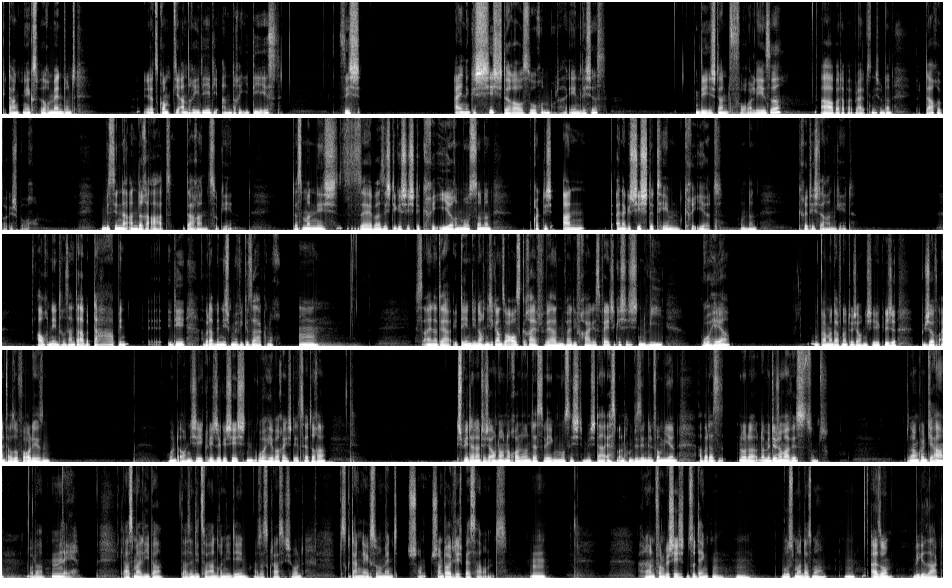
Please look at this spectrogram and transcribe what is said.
Gedankenexperiment und jetzt kommt die andere Idee. Die andere Idee ist, sich eine Geschichte raussuchen oder ähnliches, die ich dann vorlese, aber dabei bleibt es nicht und dann wird darüber gesprochen ein bisschen eine andere Art daran zu gehen. Dass man nicht selber sich die Geschichte kreieren muss, sondern praktisch an einer Geschichte Themen kreiert und dann kritisch daran geht. Auch eine interessante, aber da bin äh, Idee, aber da bin ich mir wie gesagt noch mh, mm, ist einer der Ideen, die noch nicht ganz so ausgereift werden, weil die Frage ist, welche Geschichten, wie, woher. Weil man darf natürlich auch nicht jegliche Bücher einfach so vorlesen. Und auch nicht jegliche Geschichten, Urheberrecht etc. Spielt da natürlich auch noch eine Rolle und deswegen muss ich mich da erstmal noch ein bisschen informieren. Aber das nur da, damit ihr schon mal wisst und sagen könnt, ja, oder? Nee. Lass mal lieber. Da sind die zwei anderen Ideen, also das Klassische und das Gedankenexperiment, schon, schon deutlich besser. Und hm, anhand von Geschichten zu denken, hm, muss man das machen? Hm, also, wie gesagt.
